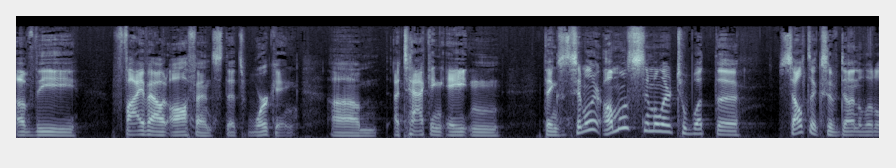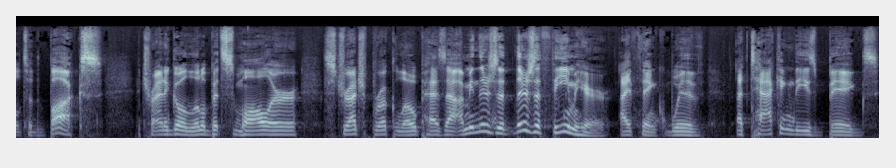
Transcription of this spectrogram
of the five out offense that's working, um, attacking and things similar, almost similar to what the Celtics have done a little to the Bucks, trying to go a little bit smaller, stretch Brook Lopez out. I mean, there's a there's a theme here, I think, with attacking these bigs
